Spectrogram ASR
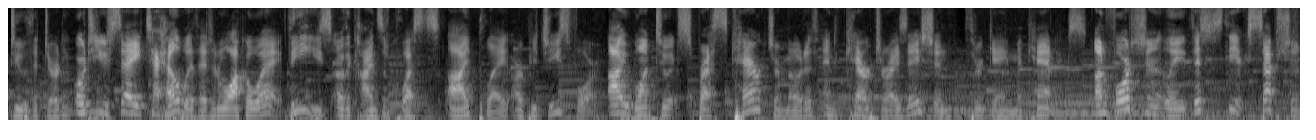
do the dirty? Or do you say, to hell with it and walk away? These are the kinds of quests I play RPGs for. I want to express character motive and characterization through game mechanics. Unfortunately, this is the exception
